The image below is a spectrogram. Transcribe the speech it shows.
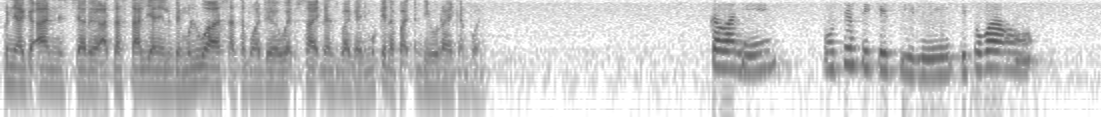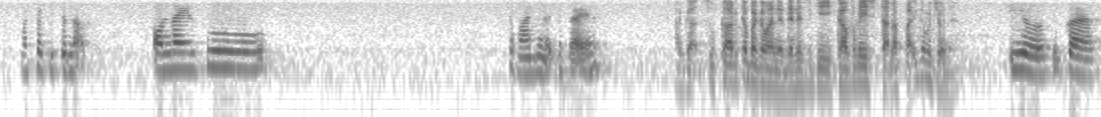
perniagaan secara atas talian yang lebih meluas ataupun ada website dan sebagainya mungkin dapat diuraikan puan. Sekarang ni, musim PKP ni, kita orang macam kita nak online tu macam mana nak cakap ya? Agak sukar ke bagaimana dari segi coverage tak dapat ke macam mana? Ya, sukar.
